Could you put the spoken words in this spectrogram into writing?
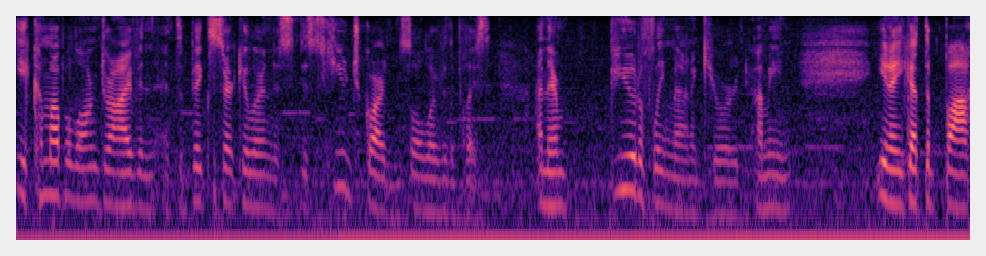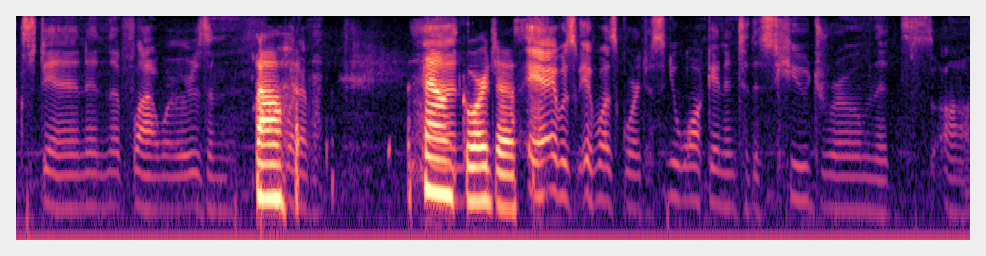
you come up a long drive and it's a big circular and there's this huge gardens all over the place, and they're beautifully manicured. I mean, you know, you got the boxed in and the flowers and Ah, whatever. Sounds And- gorgeous. It was it was gorgeous. You walk in into this huge room that's uh,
